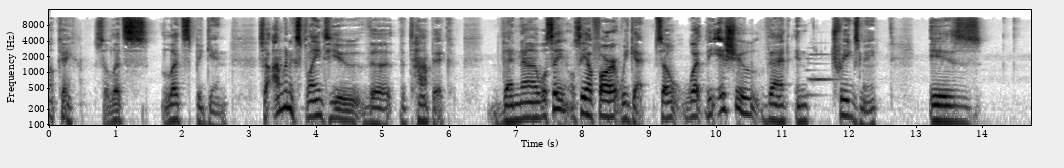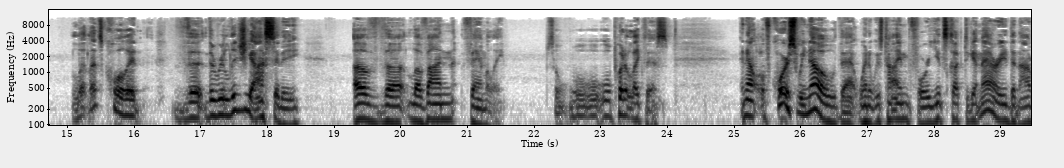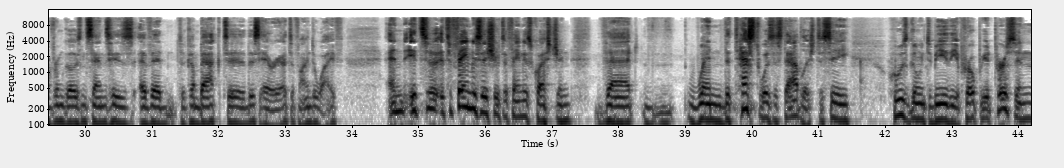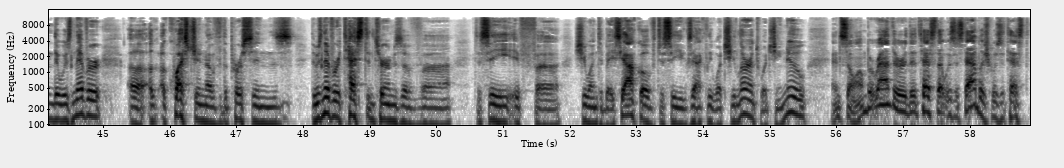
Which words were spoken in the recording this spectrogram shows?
Okay, so let's let's begin. So I'm going to explain to you the the topic. Then uh, we'll see we'll see how far we get. So what the issue that intrigues me is let, us call it the the religiosity of the Lavan family. So we'll, we'll put it like this. And now, of course, we know that when it was time for Yitzchak to get married, then Avram goes and sends his Eved to come back to this area to find a wife. And it's a, it's a famous issue, it's a famous question that when the test was established to see who's going to be the appropriate person, there was never a, a question of the person's, there was never a test in terms of. Uh, to see if uh, she went to Beis Yaakov to see exactly what she learned, what she knew, and so on. But rather, the test that was established was a test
